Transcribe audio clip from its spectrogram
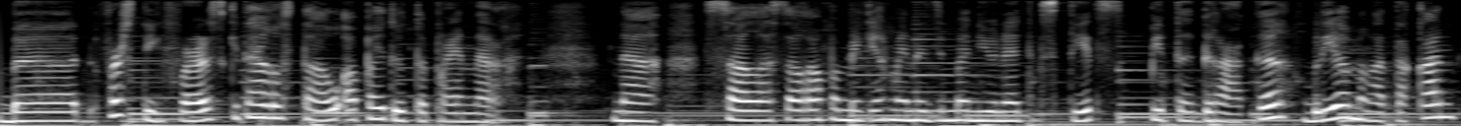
But first thing first, kita harus tahu apa itu entrepreneur. Nah, salah seorang pemikir manajemen United States, Peter Drucker, beliau mengatakan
